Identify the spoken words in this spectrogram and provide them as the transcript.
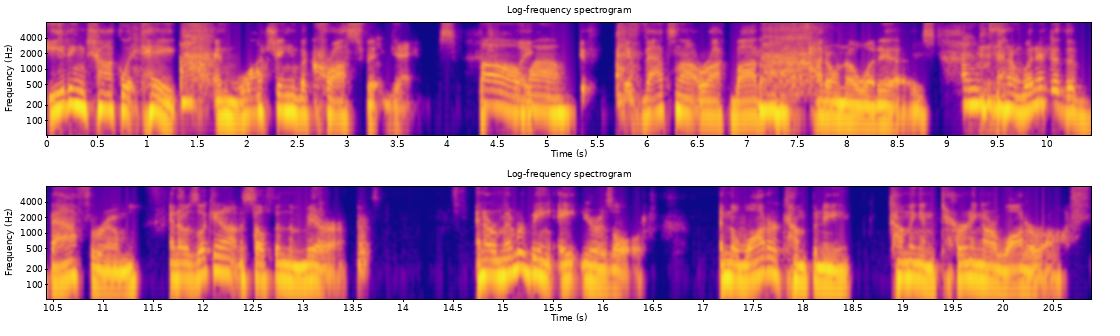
eating chocolate cake, and watching the CrossFit games. Oh, like, wow. If, if that's not rock bottom, I don't know what is. And, and I went into the bathroom and I was looking at myself in the mirror. And I remember being eight years old and the water company coming and turning our water off.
